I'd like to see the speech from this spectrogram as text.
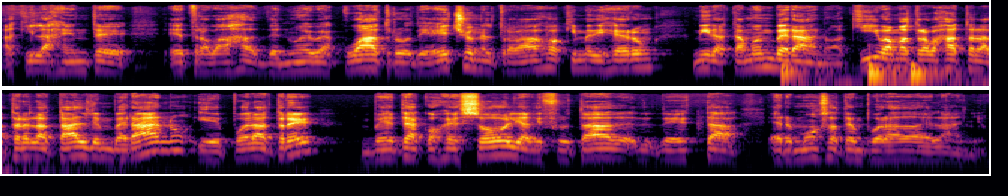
Aquí la gente eh, trabaja de 9 a 4. De hecho, en el trabajo aquí me dijeron, mira, estamos en verano. Aquí vamos a trabajar hasta las 3 de la tarde en verano y después de las 3 vete a coger sol y a disfrutar de, esta hermosa temporada del año.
